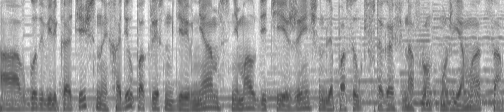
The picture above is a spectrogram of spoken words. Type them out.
А в годы Великой Отечественной ходил по окрестным деревням, снимал детей и женщин для посылки фотографий на фронт мужьям и отцам.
